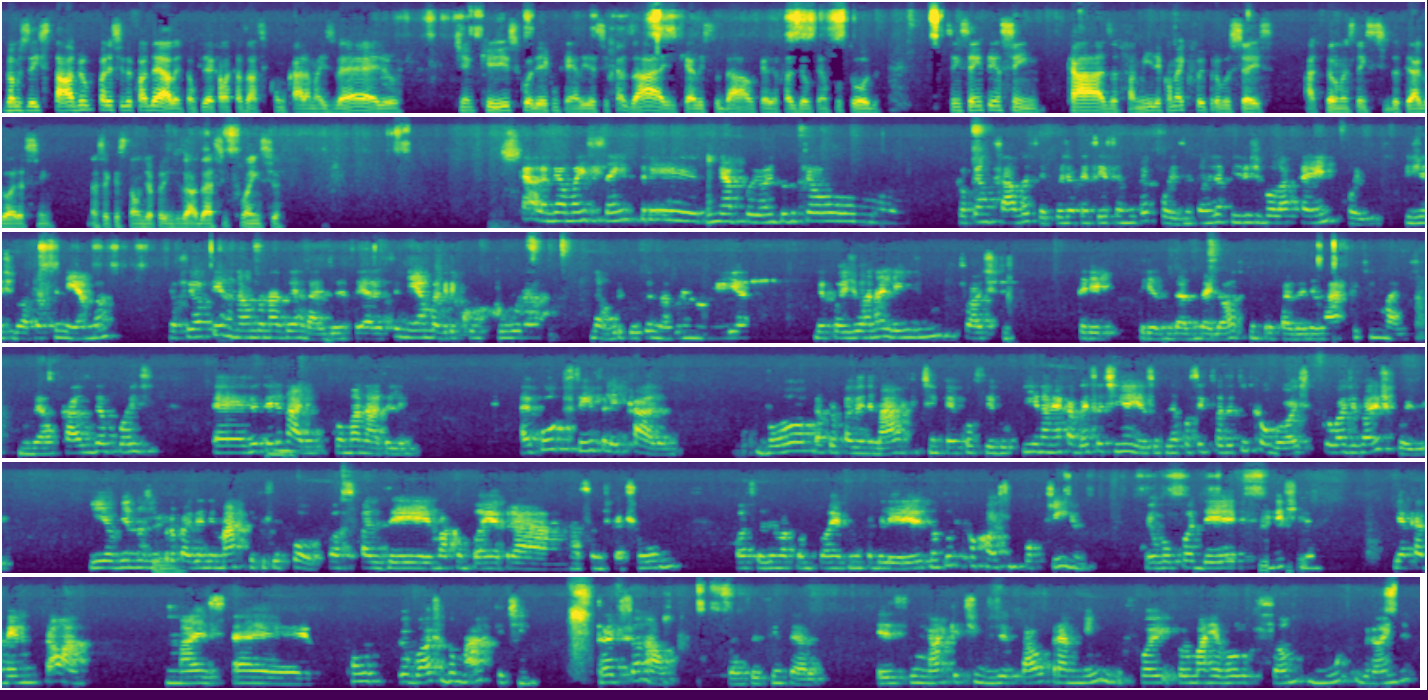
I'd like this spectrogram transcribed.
vamos dizer, estável, parecida com a dela. Então queria que ela casasse com um cara mais velho, tinha que escolher com quem ela ia se casar, e que ela estudar, o que ela ia fazer o tempo todo. Vocês sentem assim, casa, família, como é que foi para vocês? Ah, pelo menos tem sido até agora, assim, nessa questão de aprendizado, essa influência. Cara, minha mãe sempre me apoiou em tudo que eu que eu pensava ser, porque eu já pensei em ser muita coisa. Então, eu já fiz vestibular para N coisas. Fiz vestibular para cinema. Eu fui alternando, na verdade. Era cinema, agricultura. Não, agricultura não, agronomia. Depois jornalismo, que eu acho que teria, teria me dado melhor do que propaganda e marketing, mas não é o caso. Depois, é, veterinária, como a Nathalie. Aí, por fim, falei, cara, vou para propaganda e marketing, que eu consigo. E na minha cabeça tinha isso, eu consigo fazer tudo que eu gosto, porque eu gosto de várias coisas. E eu vi no, em propaganda e marketing, assim, pô, posso fazer uma campanha para ração de cachorro, posso fazer uma campanha para um cabeleireiro, então tudo que eu gosto um pouquinho, eu vou poder mexer. E acabei indo para lá. Mas é, com, eu gosto do marketing tradicional, para ser sincera esse marketing digital para mim foi, foi uma revolução muito grande,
